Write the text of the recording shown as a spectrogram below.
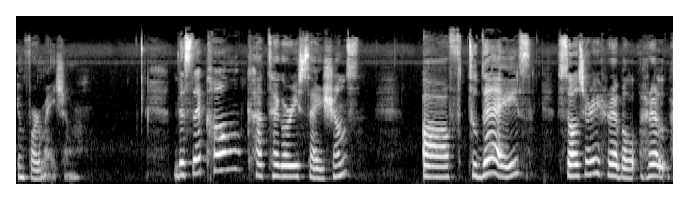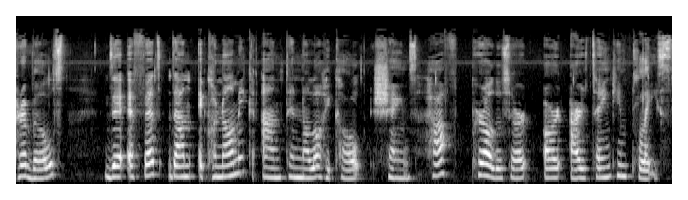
information. The second categorizations of today's society revel, reveals the effect that economic and technological changes have produced or are taking place.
